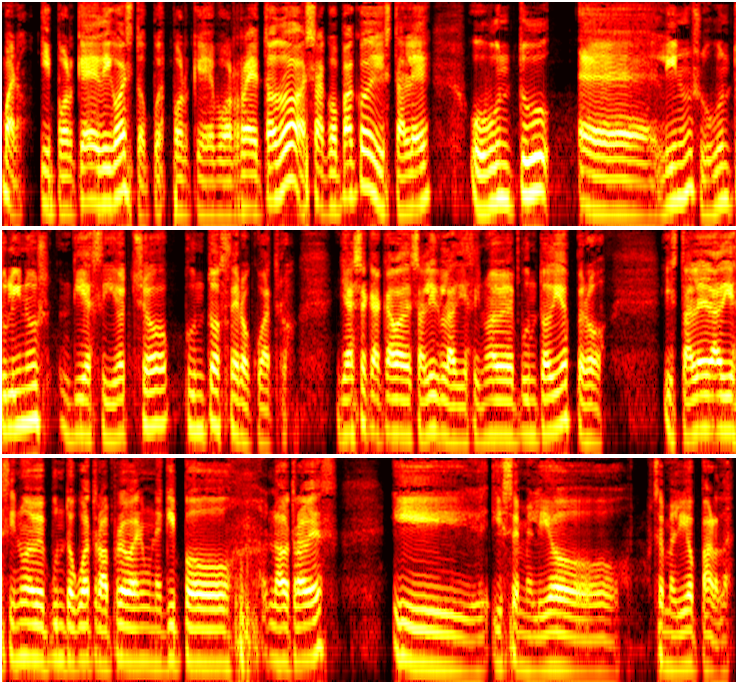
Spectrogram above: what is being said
Bueno, ¿y por qué digo esto? Pues porque borré todo a saco paco e instalé Ubuntu eh, Linux, Ubuntu Linux 18.04. Ya sé que acaba de salir la 19.10, pero instalé la 19.4 a prueba en un equipo la otra vez y, se me lió, se me lió parda.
